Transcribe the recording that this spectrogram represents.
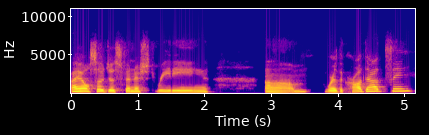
I also just finished reading um, Where the Crawdads Sing.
